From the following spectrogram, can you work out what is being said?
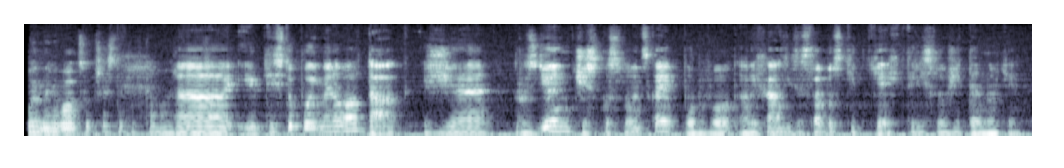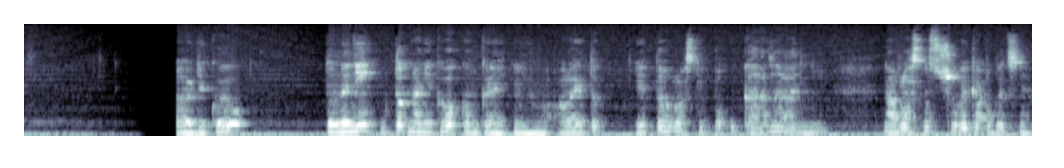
Pojmenoval co přesně teďka máš? Uh, ty jsi to pojmenoval tak, že rozdělení Československa je podvod a vychází ze slabosti těch, kteří slouží temnotě. Uh, děkuju. To není útok na někoho konkrétního, ale je to, je to vlastně poukázání na vlastnost člověka obecně.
